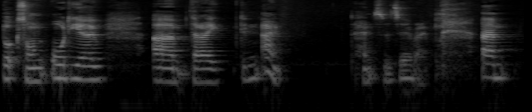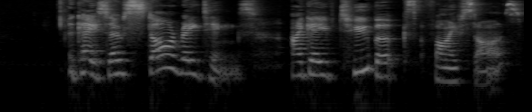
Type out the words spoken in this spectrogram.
books on audio um, that I didn't own, hence the zero. Um, okay, so star ratings. I gave two books five stars.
